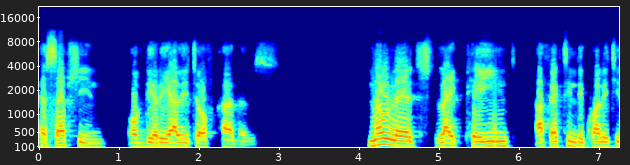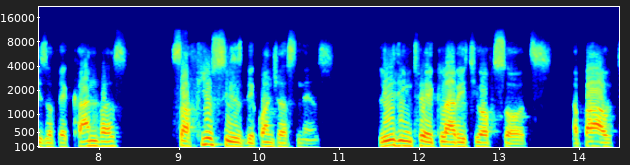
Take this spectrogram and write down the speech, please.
perception of the reality of others. Knowledge, like paint, affecting the qualities of a canvas, suffuses the consciousness, leading to a clarity of sorts about,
